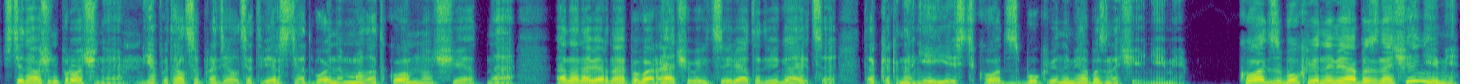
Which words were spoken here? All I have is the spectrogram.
Стена очень прочная. Я пытался проделать отверстие отбойным молотком, но тщетно. Она, наверное, поворачивается или отодвигается, так как на ней есть код с буквенными обозначениями. Код с буквенными обозначениями?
